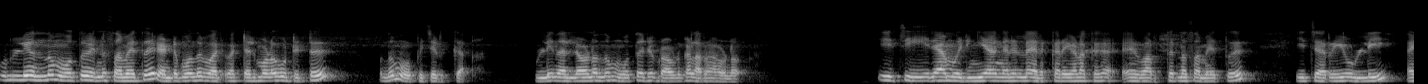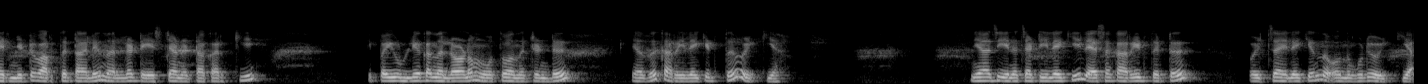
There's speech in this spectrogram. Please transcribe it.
ഉള്ളി ഒന്ന് മൂത്ത് വരുന്ന സമയത്ത് രണ്ട് മൂന്ന് വറ്റൽമുളക് ഇട്ടിട്ട് ഒന്ന് മൂപ്പിച്ചെടുക്കുക. ഉള്ളി നല്ലോണം ഒന്ന് മൂത്തൊരു ബ്രൗൺ കളറാവണം. ഈ ചീര മുരിങ്ങ അങ്ങനെയുള്ള ഇലക്കറികളൊക്കെ വറുത്തിടുന്ന സമയത്ത് ഈ ചെറിയ ഉള്ളി അരിഞ്ഞിട്ട് വറുത്തിട്ടാൽ നല്ല ടേസ്റ്റാണ് കേട്ടോ കറക്കി. ഇപ്പോൾ ഈ ഉള്ളിയൊക്കെ നല്ലോണം മൂത്ത് വന്നിട്ടുണ്ട്. അത് കറിയിലേക്ക് എടുത്ത് ഒഴിക്കുക. ഞാൻ ചീനച്ചട്ടിയിലേക്ക് ലേശം കറി എടുത്തിട്ട് ഒഴിച്ച് അതിലേക്ക് ഒന്നും കൂടി ഒഴിക്കുക.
